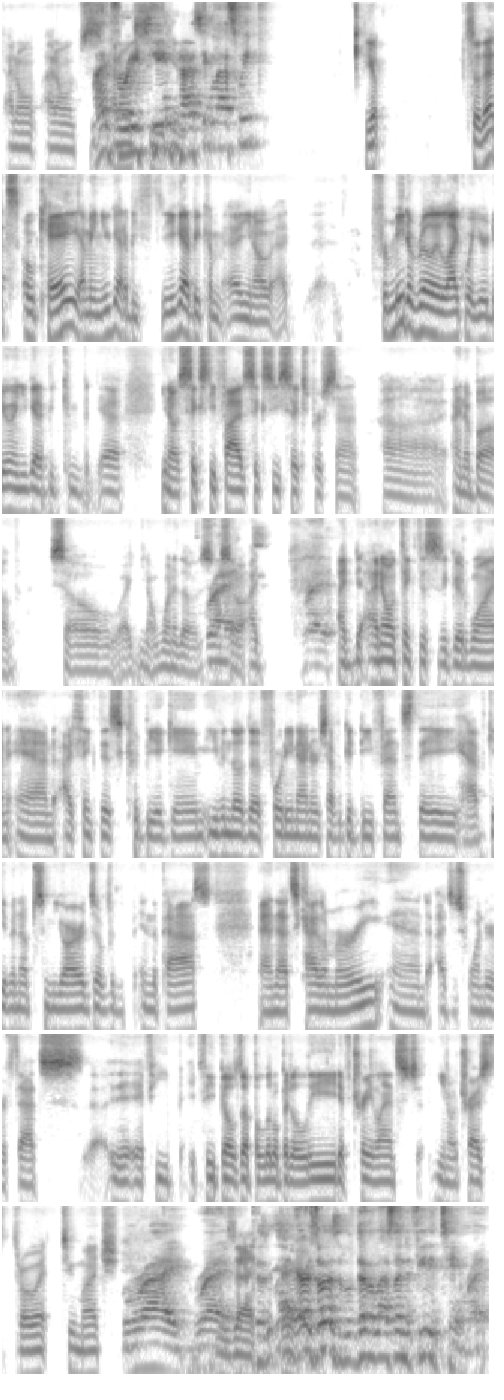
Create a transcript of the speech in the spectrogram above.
I don't I don't nine for eighteen passing last week. Yep. So that's okay. I mean, you got to be you got to become uh, you know. Uh, for me to really like what you're doing, you got to be, uh, you know, 65, 66 percent uh, and above. So uh, you know, one of those. Right. So I Right. I, I don't think this is a good one. And I think this could be a game, even though the 49ers have a good defense, they have given up some yards over the, in the past. And that's Kyler Murray. And I just wonder if that's, uh, if he, if he builds up a little bit of lead, if Trey Lance, you know, tries to throw it too much. Right. Right. Because yeah, Arizona's, they're the last undefeated team, right?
